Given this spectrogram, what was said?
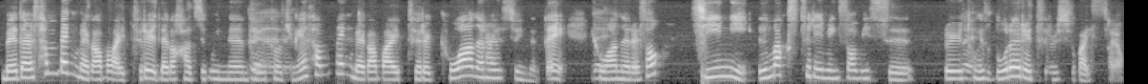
매달 300메가바이트를 내가 가지고 있는 데이터 네네네. 중에 300메가바이트를 교환을 할 수 있는데 네. 교환을 해서 지니 음악 스트리밍 서비스를 네. 통해서 노래를 들을 수가 있어요.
